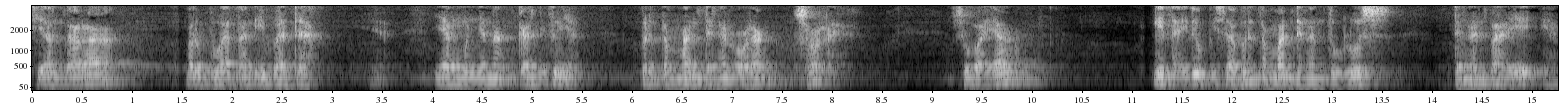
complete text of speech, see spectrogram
Di antara perbuatan ibadah yang menyenangkan itu ya berteman dengan orang soleh. Supaya kita itu bisa berteman dengan tulus, dengan baik ya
